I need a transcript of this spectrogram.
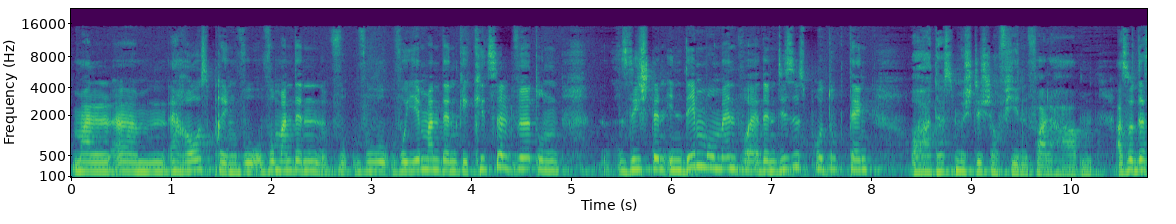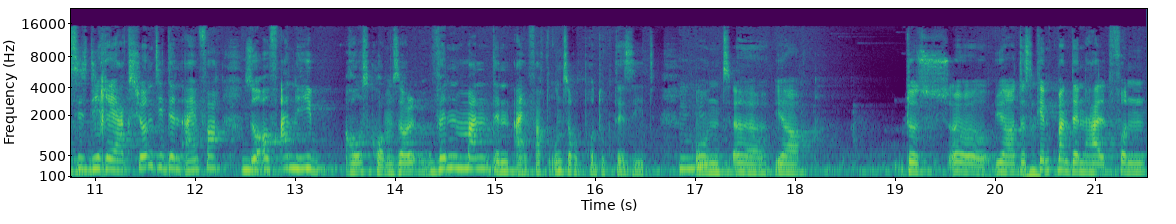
mal ähm, herausbringen, wo, wo man denn, wo, wo, jemand denn gekitzelt wird und sich denn in dem Moment, wo er denn dieses Produkt denkt, oh, das möchte ich auf jeden Fall haben. Also das ist die Reaktion, die dann einfach so auf Anhieb rauskommen soll, wenn man denn einfach unsere Produkte sieht. Und äh, ja, das, äh, ja, das kennt man dann halt von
